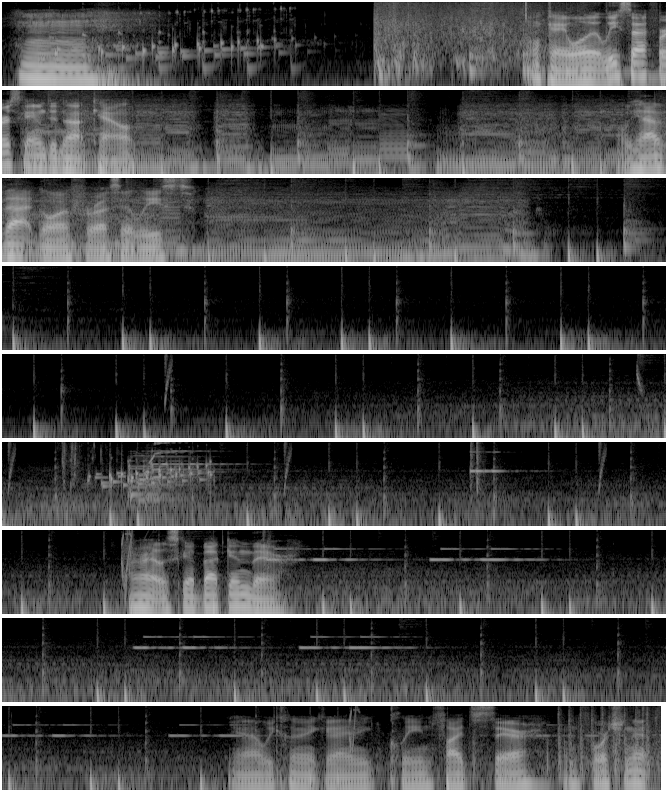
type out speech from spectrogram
Hmm. Okay, well, at least that first game did not count. We have that going for us at least. All right, let's get back in there. Couldn't get any clean fights there. Unfortunate.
